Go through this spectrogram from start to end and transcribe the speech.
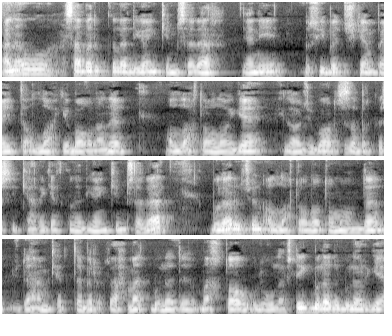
u sabr qiladigan kimsalar ya'ni musibat tushgan paytda allohga bog'lanib alloh taologa iloji boricha sabr qilishlikka harakat qiladigan kimsalar bular uchun alloh taolo tomonidan juda ham katta bir rahmat bo'ladi maqtov ulug'lashlik bo'ladi bularga.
